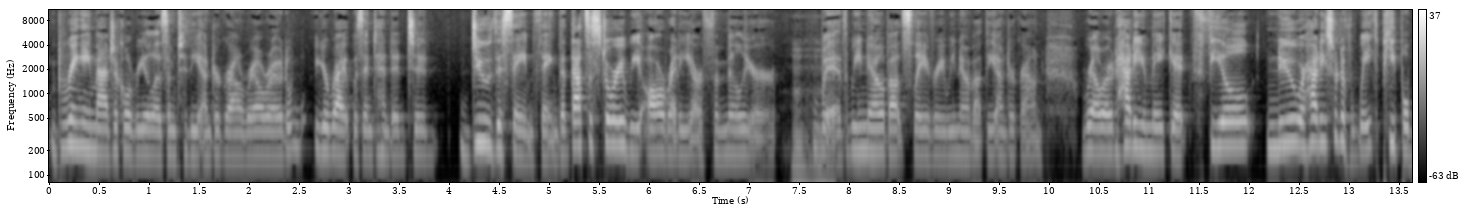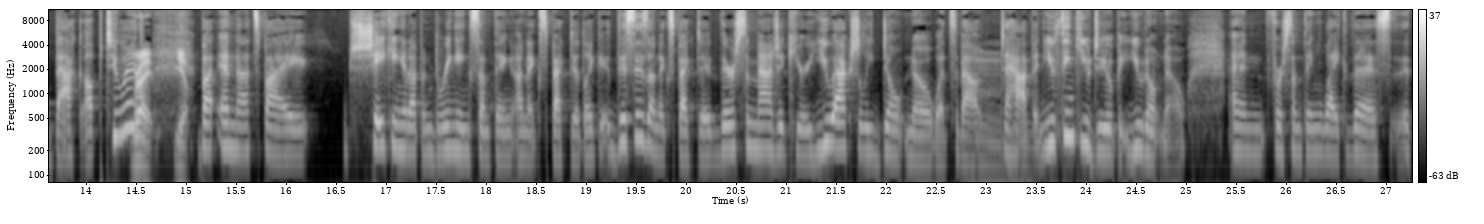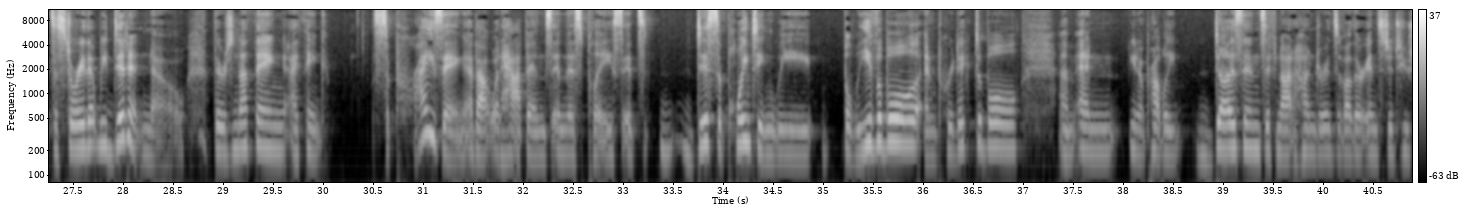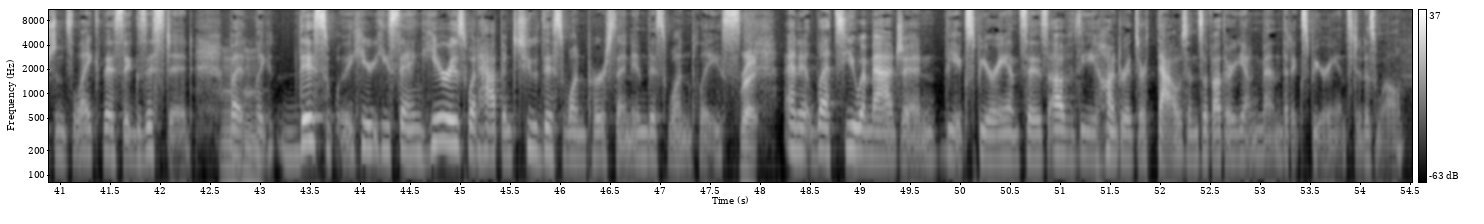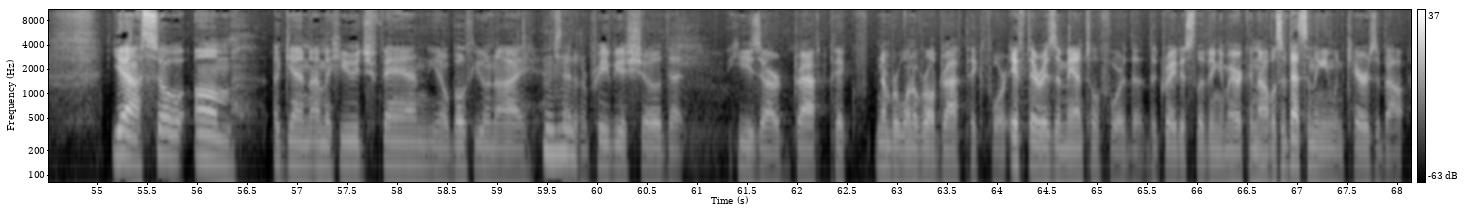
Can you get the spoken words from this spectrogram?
bringing magical realism to the Underground Railroad, you're right, was intended to do the same thing. That that's a story we already are familiar mm-hmm. with. We know about slavery, we know about the Underground Railroad. How do you make it feel new, or how do you sort of wake people back up to it? Right, yep. But and that's by shaking it up and bringing something unexpected. Like this is unexpected. There's some magic here. You actually don't know what's about to mm-hmm. happen. You think you do, but you don't know. And for something like this, it's a story that we didn't know. There's nothing, I think, surprising about what happens in this place. It's disappointingly believable and predictable. Um, and, you know, probably dozens, if not hundreds of other institutions like this existed. But like this, here he's saying, here is what happened to this one person in this one place. Right. And it lets you imagine the experiences of the hundreds or thousands of other young men that experienced it as well. Yeah. So, um, again, I'm a huge fan. You know, both you and I have said in a previous show that he's our draft pick, number one overall draft pick for if there is a mantle for the the greatest living American novels. If that's something anyone cares about,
